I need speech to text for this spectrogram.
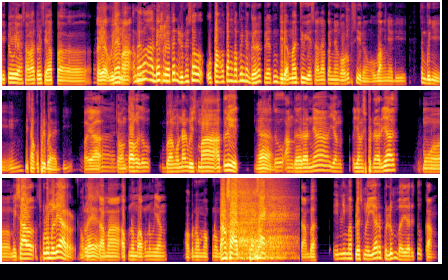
itu yang salah terus siapa? kayak Wisma Memang, memang anda kelihatan di Indonesia utang-utang tapi negara kelihatan tidak maju ya salahkan yang korupsi dong uangnya disembunyiin di saku pribadi. kayak Ada. contoh itu bangunan Wisma Atlet Ya. itu anggarannya yang yang sebenarnya mau misal 10 miliar terus Oke. sama oknum-oknum yang Oknum-oknum bangsat brengsek. tambah ini 15 miliar belum bayar itu Kang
